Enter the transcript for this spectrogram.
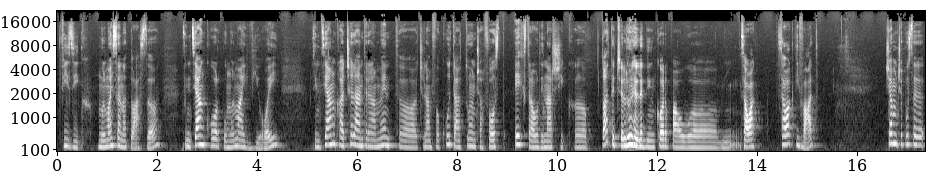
fizic mult mai sănătoasă, simțeam corpul mult mai vioi, simțeam că acel antrenament uh, ce l-am făcut atunci a fost extraordinar și că toate celulele din corp au, uh, s-au, s-au activat și am început să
